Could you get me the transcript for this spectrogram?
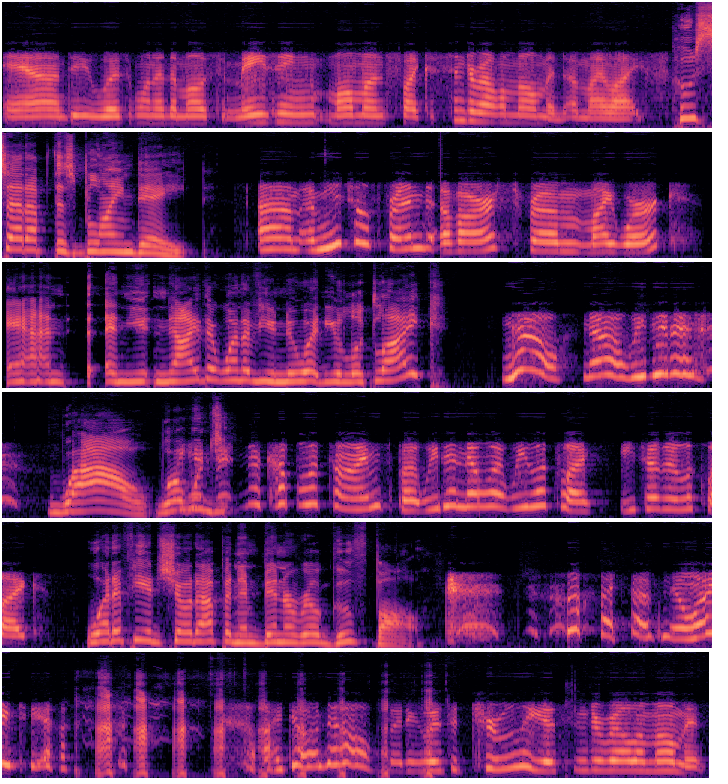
And it was one of the most amazing moments, like a Cinderella moment of my life. Who set up this blind date? Um, a mutual friend of ours from my work. And and you neither one of you knew what you looked like? No, no, we didn't. Wow. What we would you written a couple of times, but we didn't know what we looked like. Each other looked like. What if he had showed up and had been a real goofball? I have no idea. I don't know, but it was a, truly a Cinderella moment.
